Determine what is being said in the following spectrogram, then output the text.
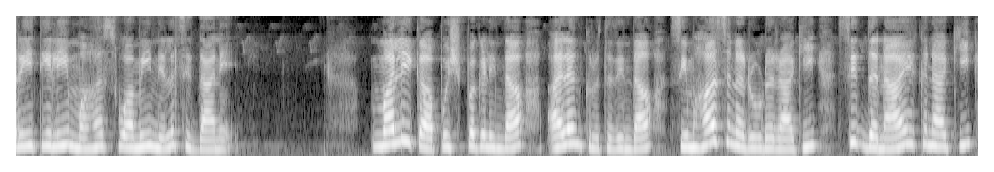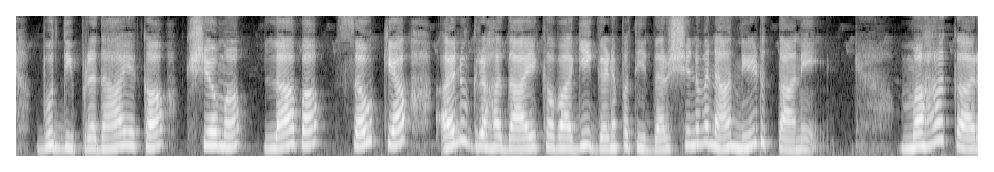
ರೀತಿಯಲ್ಲಿ ಮಹಾಸ್ವಾಮಿ ನೆಲೆಸಿದ್ದಾನೆ. ಮಲ್ಲಿಕ ಪುಷ್ಪಗಳಿಂದ ಅಲಂಕೃತದಿಂದ ಸಿಂಹಾಸನರೂಢರಾಗಿ, ಸಿದ್ಧನಾಯಕನಾಗಿ ಬುದ್ಧಿ ಪ್ರದಾಯಕ ಕ್ಷಮ ಲಾಭ, ಸೌಖ್ಯ, ಅನುಗ್ರಹದಾಯಕವಾಗಿ ಗಣಪತಿ ದರ್ಶನವನ್ನು ನೀಡುತ್ತಾನೆ. ಮಹಾಕಾರ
